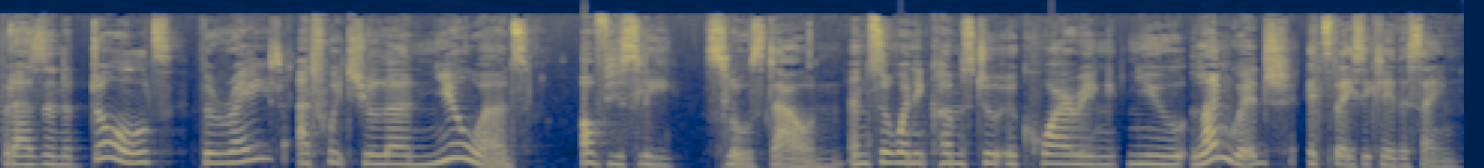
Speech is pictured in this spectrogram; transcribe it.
but as an adult, the rate at which you learn new words obviously slows down. And so when it comes to acquiring new language, it's basically the same.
